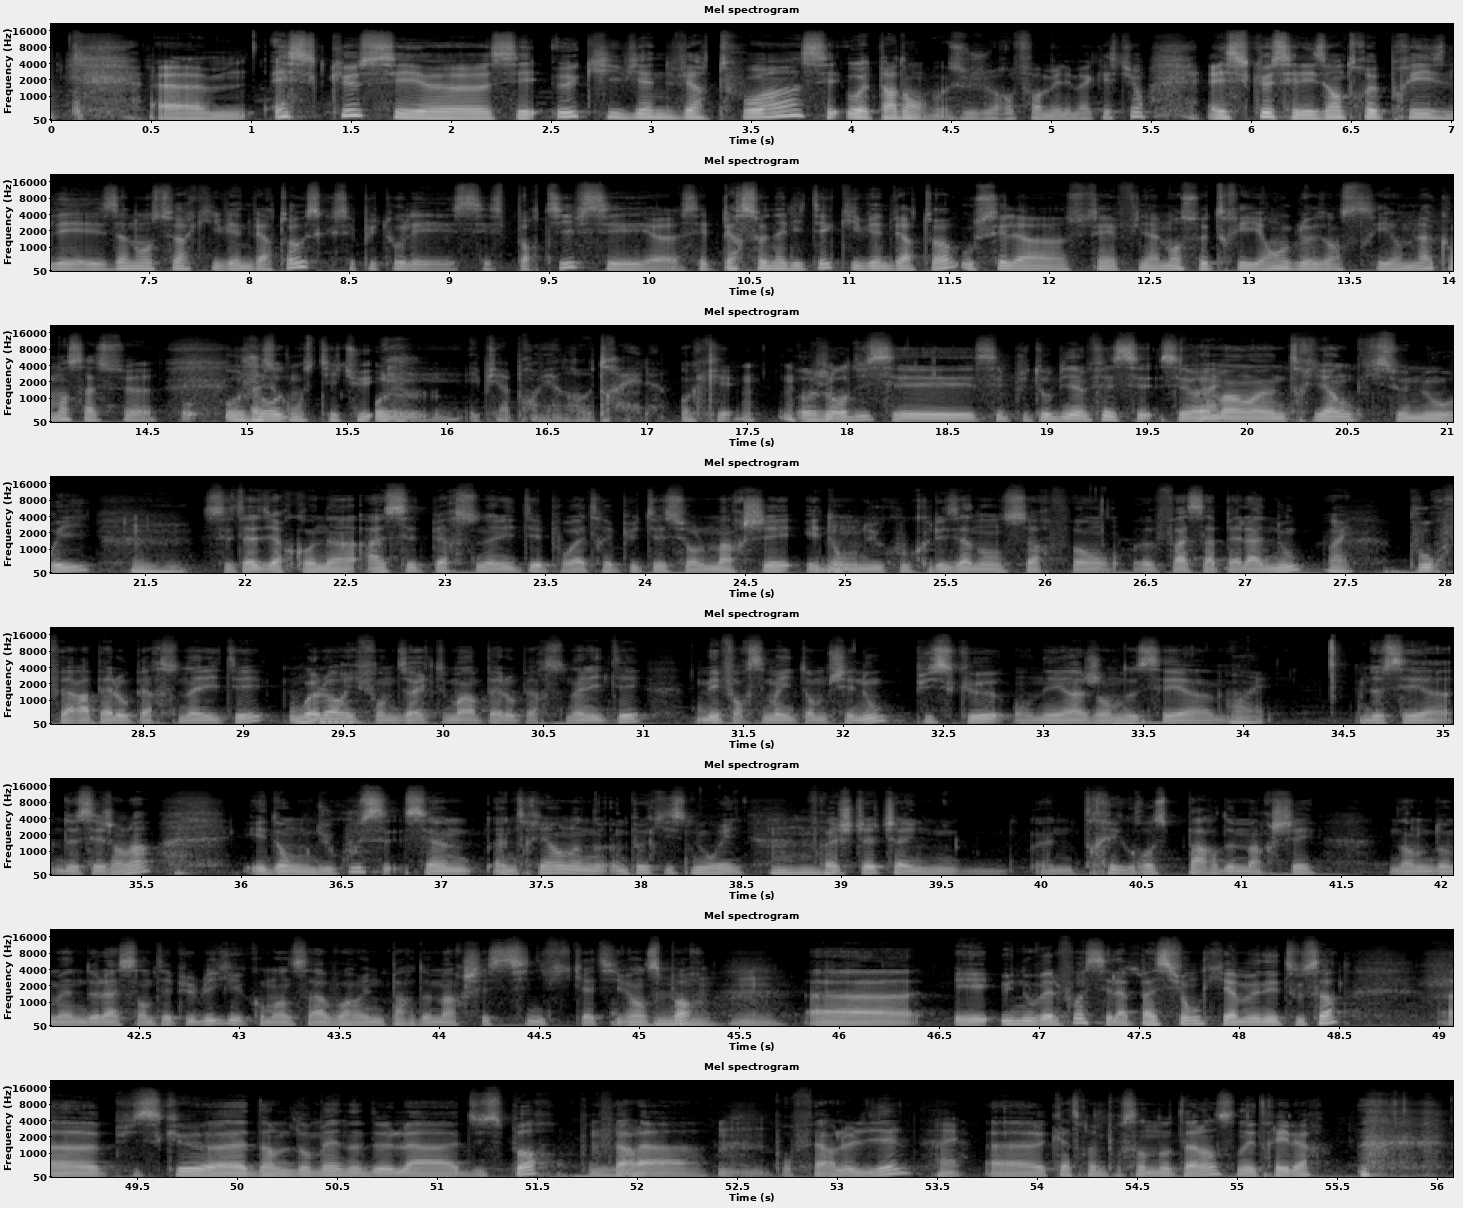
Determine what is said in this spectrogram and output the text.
Euh, Est-ce que c'est euh, c'est eux qui viennent vers toi? C'est, ouais, Pardon, je vais reformuler ma question. Est-ce que c'est les entreprises, les annonceurs qui viennent vers toi ou est-ce que c'est plutôt les, ces sportifs, ces, euh, ces personnalités qui viennent vers toi Ou c'est, finalement ce triangle, dans ce triangle-là Comment ça se, ça se constitue? et, et puis après, on viendra au trail. ok. Aujourd'hui, c'est c'est plutôt bien fait. C'est c'est vraiment un triangle qui se nourrit. Mhm. C'est-à-dire qu'on a assez de personnalités pour être réputé sur le marché et donc Mhm. du coup que les annonceurs font, euh, fassent appel à nous Ouais. pour faire appel aux personnalités ou Mhm. alors ils font directement appel aux personnalités mais forcément ils tombent chez nous puisque on est agent de ces, euh, Ouais. De ces, de ces gens-là et donc du coup c'est un, un triangle un peu qui se nourrit. Mhm. Fresh Touch a une, une très grosse part de marché dans le domaine de la santé publique et commence à avoir une part de marché significative en sport. Mhm. Mhm. Euh, et une nouvelle fois, c'est la passion qui a mené tout ça, euh, puisque euh, dans le domaine de la, du sport, pour, faire la, pour faire le lien, Ouais. euh, 80% de nos talents sont des trailers.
